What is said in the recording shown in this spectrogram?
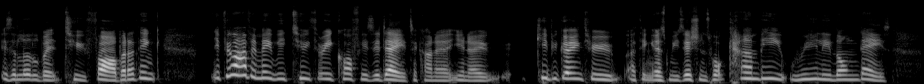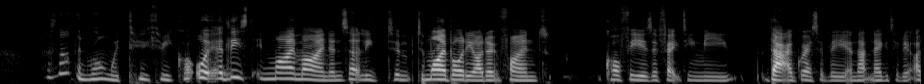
is a little bit too far. But I think if you're having maybe two, three coffees a day to kind of, you know, keep you going through, I think as musicians, what can be really long days. There's nothing wrong with two, three, co- or at least in my mind, and certainly to to my body, I don't find coffee is affecting me that aggressively and that negatively. I,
